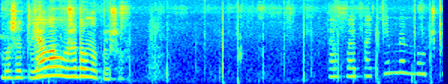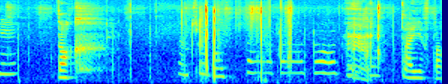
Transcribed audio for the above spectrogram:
Може, тут? я лаву вже давно прийшов. Давай піднімемо ручки. Так. А я впав.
